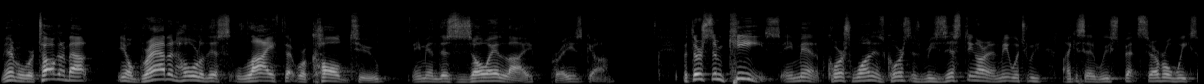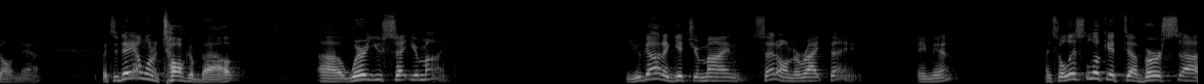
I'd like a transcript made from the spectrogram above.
Remember, we're talking about, you know, grabbing hold of this life that we're called to. Amen. This Zoe life. Praise God. But there's some keys. Amen. Of course, one is, of course, is resisting our enemy, which we, like I said, we've spent several weeks on that. But today I want to talk about uh, where you set your mind. You got to get your mind set on the right thing. Amen. And so let's look at uh, verse, uh,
